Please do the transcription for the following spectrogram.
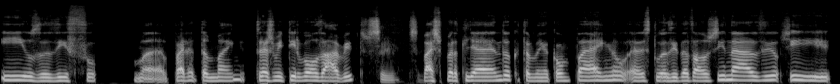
e usas isso uh, para também transmitir bons hábitos. sim, sim. Vais partilhando, que também acompanho as tuas idas ao ginásio e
